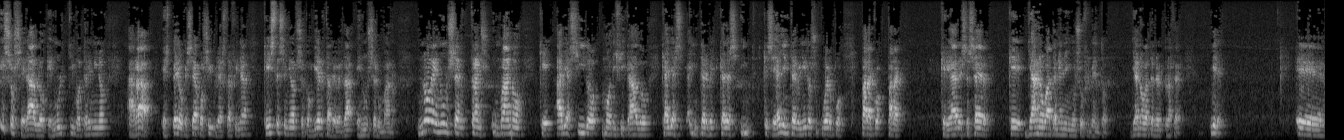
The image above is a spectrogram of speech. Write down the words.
Eso será lo que en último término hará, espero que sea posible hasta el final, que este señor se convierta de verdad en un ser humano. No en un ser transhumano que haya sido modificado, que, haya, que, se haya intervenido su cuerpo para, para crear ese ser que ya no va a tener ningún sufrimiento, ya no va a tener placer. Mire, eh,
